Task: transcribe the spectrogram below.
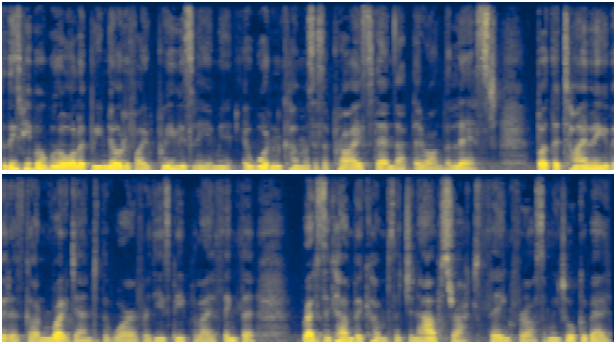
So these people will all have been notified previously. I mean, it wouldn't come as a surprise to them that they're on the list, but the timing of it has gone right down to the wire for these people. I think that Brexit can become such an abstract thing for us, and we talk about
